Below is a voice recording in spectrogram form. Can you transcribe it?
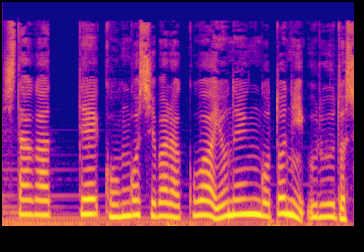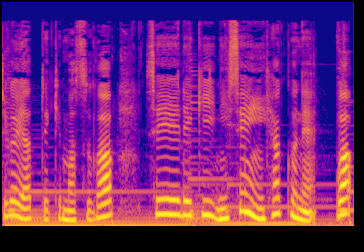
したがって今後しばらくは4年ごとにウルー年がやってきますが西暦2100年は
